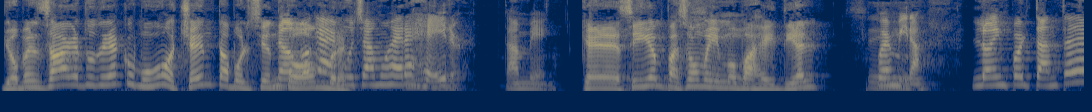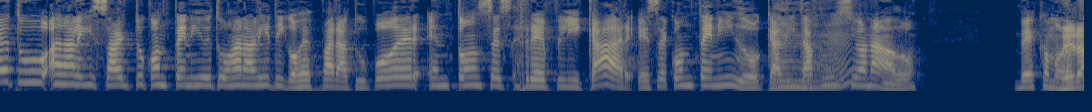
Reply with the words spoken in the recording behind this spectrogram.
Yo pensaba que tú tenías como un 80% No, porque hay hombres muchas mujeres hater también. que siguen para eso mismo, para hatear. Sí. Pues mira, lo importante de tú analizar tu contenido y tus analíticos es para tú poder entonces replicar ese contenido que a ti te ha funcionado. ¿Ves cómo lo Mira,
